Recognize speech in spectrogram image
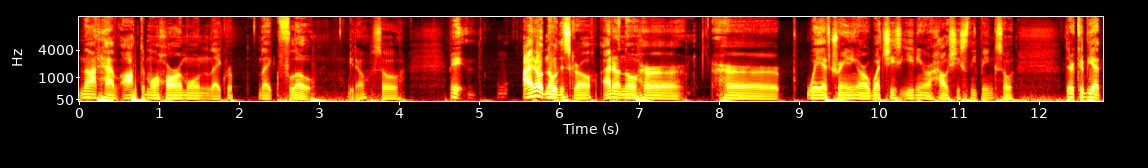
not have optimal hormone like like flow. You know, so I don't know this girl. I don't know her her way of training or what she's eating or how she's sleeping. So there could be a,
